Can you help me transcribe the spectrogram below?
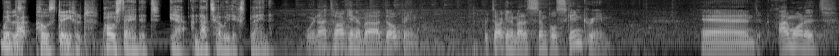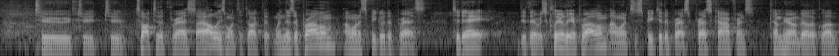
with that post dated. Post dated, yeah, and that's how we'll explain it. We're not talking about doping. We're talking about a simple skin cream. And I wanted to, to, to talk to the press. I always want to talk to, when there's a problem, I want to speak with the press. Today, there was clearly a problem. I wanted to speak to the press. Press conference, come here on Velo Club,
